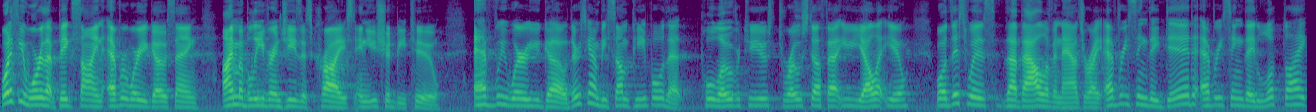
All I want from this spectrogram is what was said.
What if you wore that big sign everywhere you go saying, I'm a believer in Jesus Christ and you should be too? Everywhere you go, there's going to be some people that pull over to you, throw stuff at you, yell at you. Well, this was the vow of a Nazarite. Everything they did, everything they looked like,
